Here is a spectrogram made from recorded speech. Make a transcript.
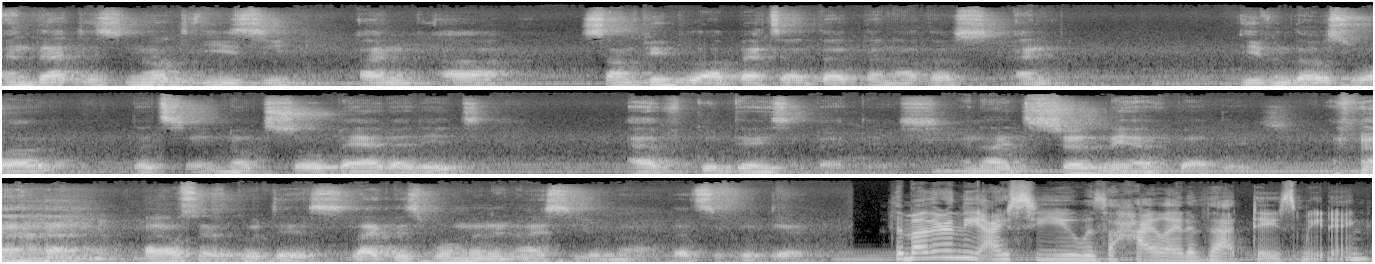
and that is not easy, and uh, some people are better at that than others, and even those who are, let's say, not so bad at it have good days and bad days. Mm. And I certainly have bad days. I also have good days, like this woman in ICU now. That's a good day. The mother in the ICU was a highlight of that day's meeting.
